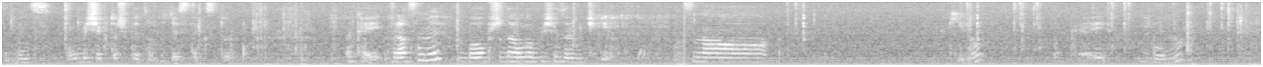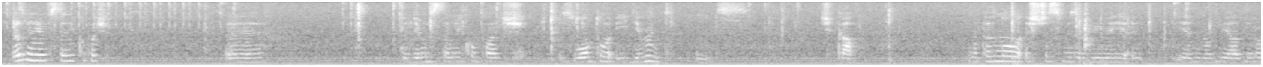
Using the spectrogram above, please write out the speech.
Tak więc jakby się ktoś pytał, to, jest tekstur. Okej, wracamy, bo przydałoby się zrobić kilo. Na kilo. Boom. Teraz będziemy w stanie kopać. Yy, będziemy w stanie kopać złoto i diamenty, więc ciekawe. Na pewno jeszcze sobie zrobimy je, jedno wiadro.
